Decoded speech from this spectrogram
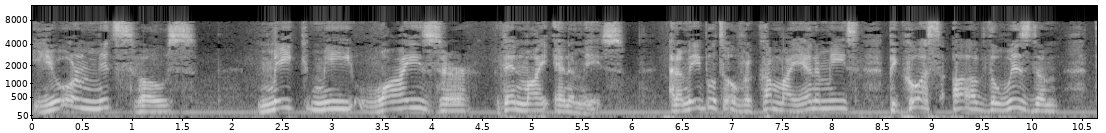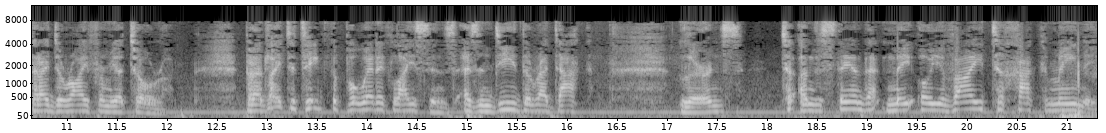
your mitzvos make me wiser than my enemies. And I'm able to overcome my enemies because of the wisdom that I derive from your Torah. But I'd like to take the poetic license, as indeed the Radak learns, to understand that me'oyevai techakmeni.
